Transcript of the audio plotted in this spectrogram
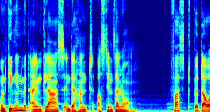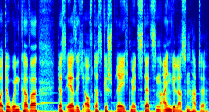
und gingen mit einem Glas in der Hand aus dem Salon. Fast bedauerte Wincover, dass er sich auf das Gespräch mit Stetson eingelassen hatte.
